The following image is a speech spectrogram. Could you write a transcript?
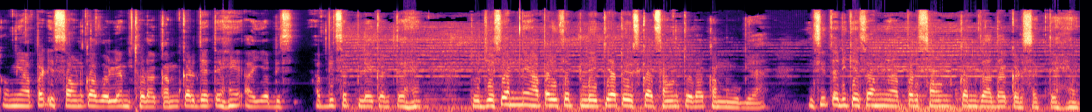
तो हम यहाँ पर इस साउंड का वॉल्यूम थोड़ा कम कर देते हैं। आइए अब इस, अब इसे प्ले करते हैं। तो जैसे हमने यहाँ पर इसे प्ले किया तो इसका साउंड थोड़ा कम हो गया है। इसी तरीके से हम यहाँ पर साउंड कम ज़्यादा कर सकते हैं।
